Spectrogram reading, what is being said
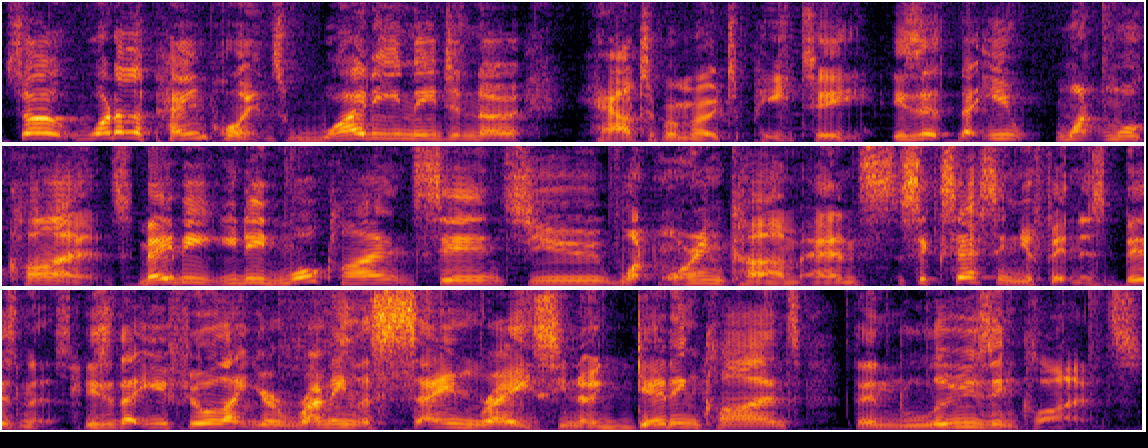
So what are the pain points? Why do you need to know how to promote PT? Is it that you want more clients? Maybe you need more clients since you want more income and success in your fitness business. Is it that you feel like you're running the same race, you know, getting clients, then losing clients?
